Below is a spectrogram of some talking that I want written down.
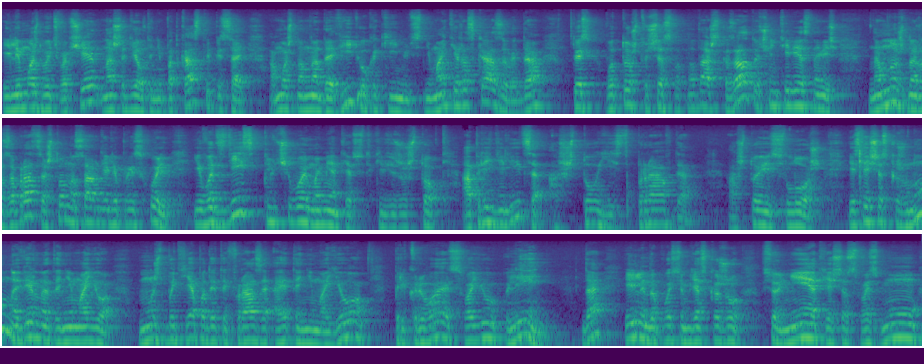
Или, может быть, вообще наше дело-то не подкасты писать, а может нам надо видео какие-нибудь снимать и рассказывать. Да? То есть вот то, что сейчас вот Наташа сказала, это очень интересная вещь. Нам нужно разобраться, что на самом деле происходит. И вот здесь ключевой момент, я все-таки вижу, что определиться, а что есть правда, а что есть ложь. Если я сейчас скажу, ну, наверное, это не мое, может быть, я под этой фразой, а это не мое, прикрываю свою лень. Да? Или, допустим, я скажу, все, нет, я сейчас возьму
